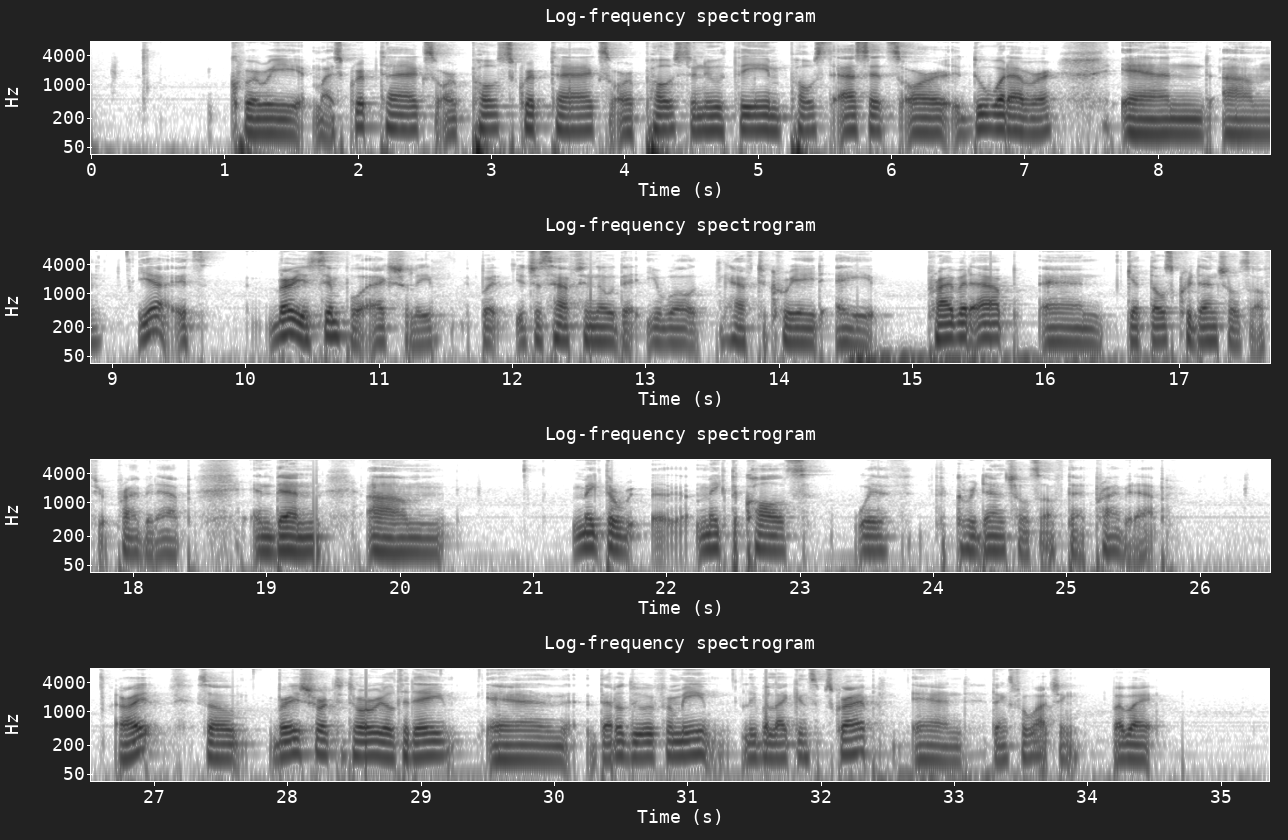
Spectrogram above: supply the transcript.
query my script tags or post script tags or post a new theme, post assets, or do whatever. And um, yeah, it's very simple actually, but you just have to know that you will have to create a private app and get those credentials of your private app, and then um, make the uh, make the calls with the credentials of that private app. All right, so very short tutorial today, and that'll do it for me. Leave a like and subscribe, and thanks for watching. Bye bye.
